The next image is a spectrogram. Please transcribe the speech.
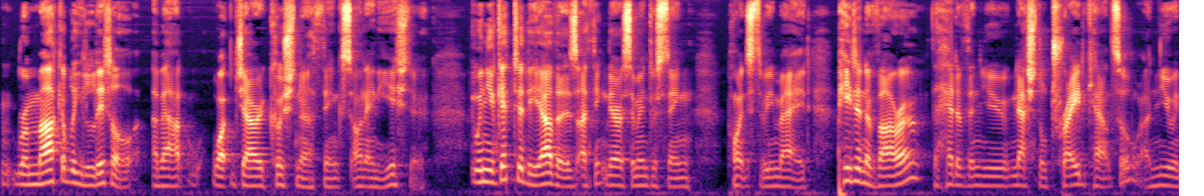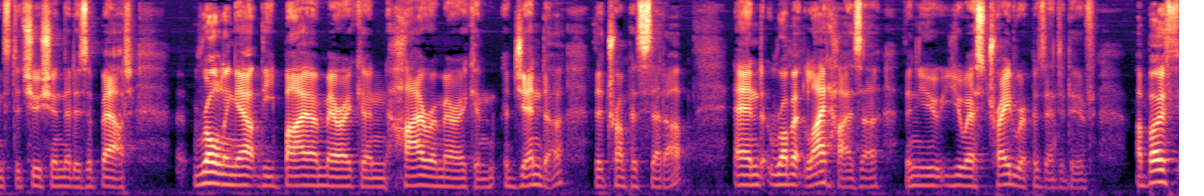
remarkably little about what Jared Kushner thinks on any issue. When you get to the others, I think there are some interesting points to be made. Peter Navarro, the head of the new National Trade Council, a new institution that is about rolling out the Buy American, Hire American agenda that Trump has set up, and Robert Lighthizer, the new US trade representative, are both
